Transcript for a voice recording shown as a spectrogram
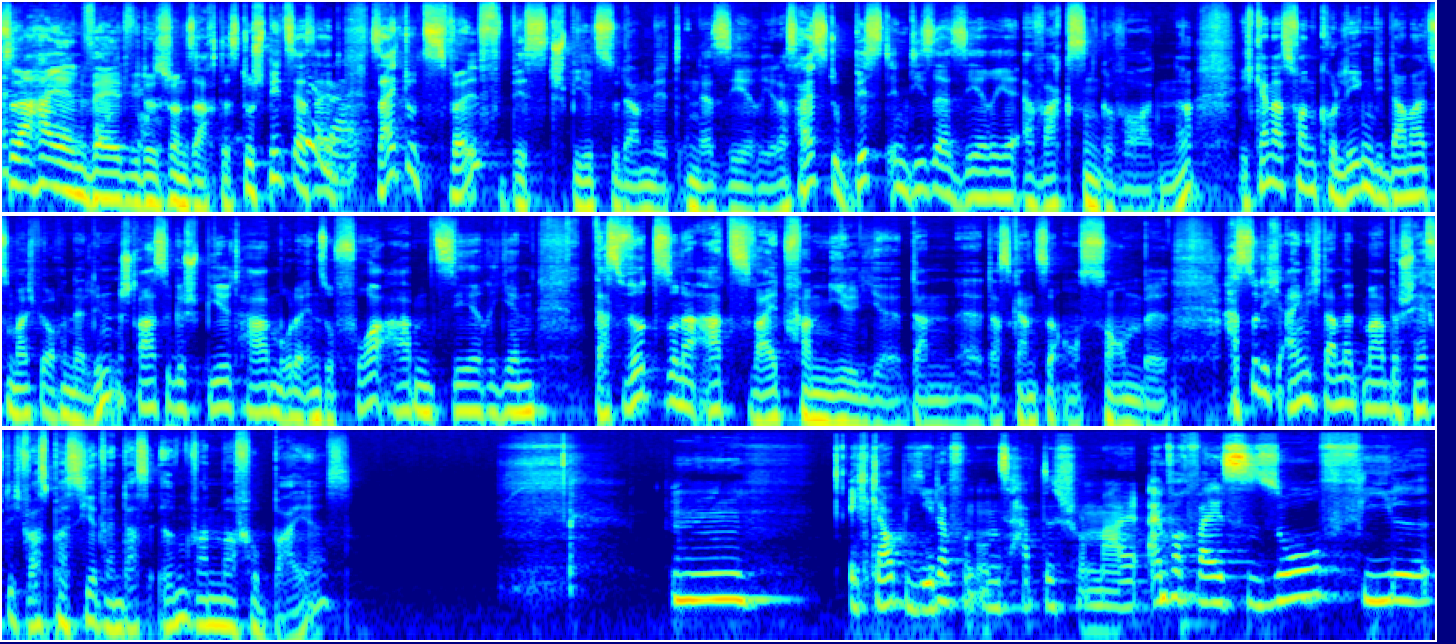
zu der heilen Welt, wie du schon sagtest. Du spielst ja Genau. seit, seit du zwölf bist, spielst du da mit in der Serie. Das heißt, du bist in dieser Serie erwachsen geworden. Ne? Ich kenne das von Kollegen, die damals zum Beispiel auch in der Lindenstraße gespielt haben oder in so Vorabendserien. Das wird so eine Art Zweitfamilie, dann äh, das ganze Ensemble. Hast du dich eigentlich damit mal beschäftigt, was passiert, wenn das irgendwann mal vorbei ist? Ich glaube, jeder von uns hat es schon mal. Einfach weil es so viel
